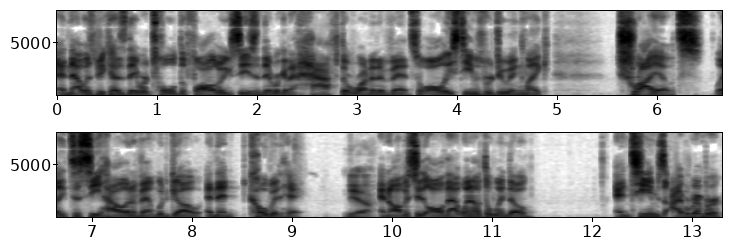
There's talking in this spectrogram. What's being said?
and that was because they were told the following season they were going to have to run an event. So all these teams were doing like tryouts, like to see how an event would go, and then COVID hit. Yeah, and obviously all that went out the window and teams i remember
